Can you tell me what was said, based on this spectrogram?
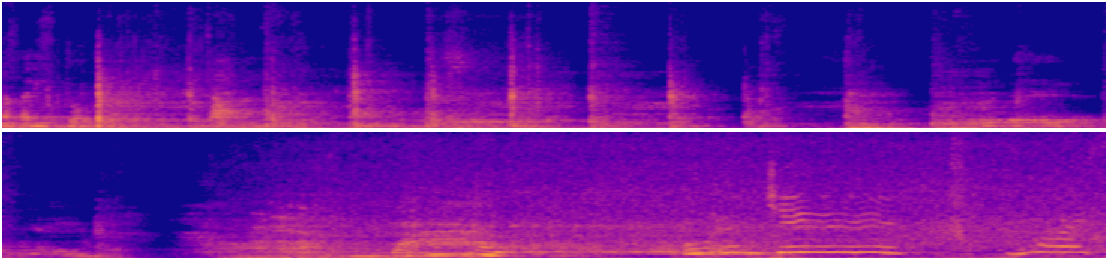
patalito. Taas. Wow! OMG! Nice!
